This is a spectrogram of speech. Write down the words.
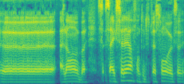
Euh, Alain, bah, ça, ça accélère. Enfin, de toute façon, euh,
